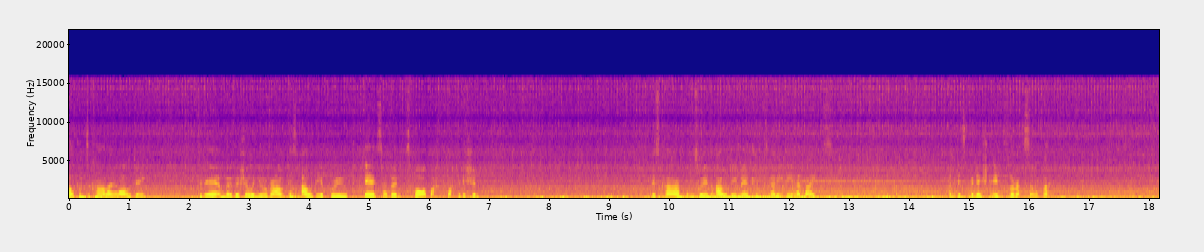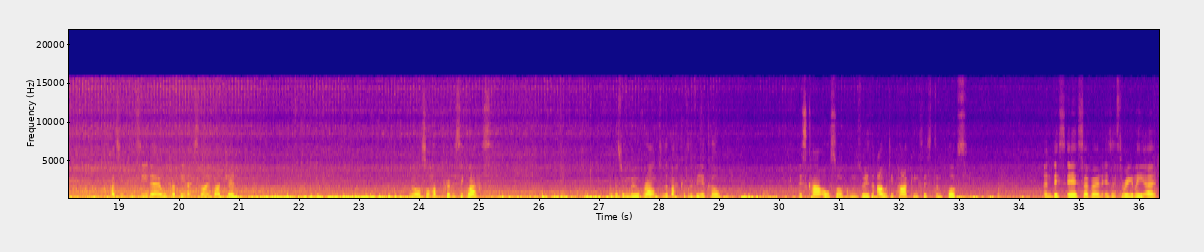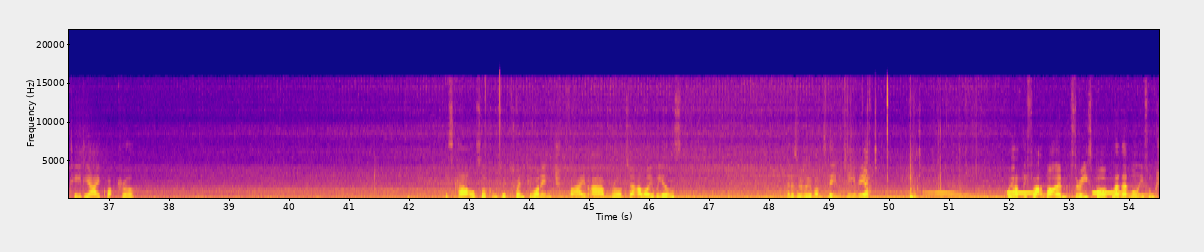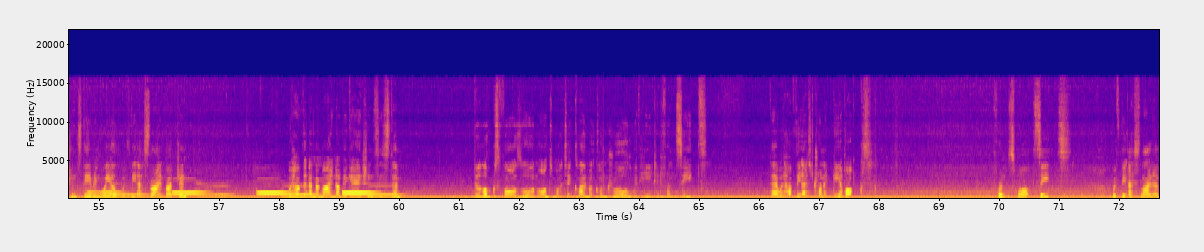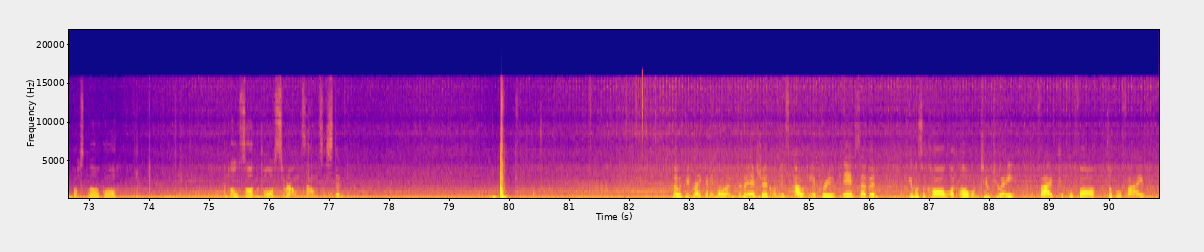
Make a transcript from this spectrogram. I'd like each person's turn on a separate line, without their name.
welcome to Carlisle Audi. Today I'm going to be showing you around this Audi approved A7 Sportback Black Edition. This car comes with Audi Matrix LED headlights and it's finished in Florett silver. As you can see there we have the S-Line badging. We also have privacy glass and as we move around to the back of the vehicle this car also comes with Audi Parking System Plus and this A7 is a 3 litre TDI Quattro. This car also comes with 21 inch 5 arm rotor alloy wheels and as we move on to the interior we have the flat bottom 3 spoke leather multifunction steering wheel with the S-Line badging. We have the MMI navigation system Deluxe 4 zone automatic climate control with heated front seats. There we have the S-Tronic gearbox. Front sport seats with the S-Line embossed logo. And also the Bose surround sound system. Now if you'd like any more information on this Audi approved A7, give us a call on 01228 544 55.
